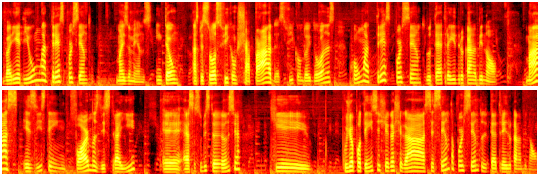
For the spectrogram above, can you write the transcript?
varia de 1 a 3%, mais ou menos. Então, as pessoas ficam chapadas, ficam doidonas com 1 a 3% do tetrahidrocannabinol. Mas existem formas de extrair é, essa substância que cuja potência chega a chegar a 60% de tetrahidrocannabinol.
